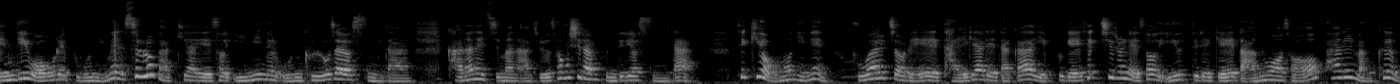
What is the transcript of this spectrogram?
앤디 워홀의 부모님은 슬로바키아에서 이민을 온 근로자였습니다. 가난했지만 아주 성실한 분들이었습니다. 특히 어머니는 부활절에 달걀에다가 예쁘게 색칠을 해서 이웃들에게 나누어서 팔을 만큼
